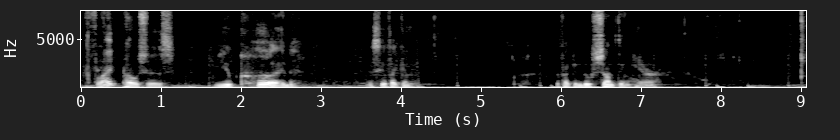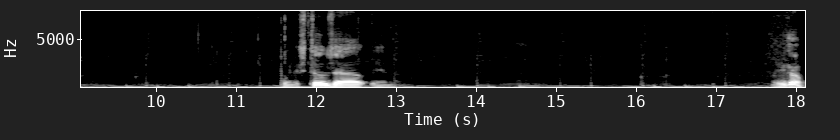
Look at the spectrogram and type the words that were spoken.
flight poses, you could, let's see if I can, if I can do something here. Point his toes out and there you go.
